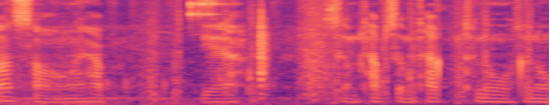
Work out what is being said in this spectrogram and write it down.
รอดสองนะครับ เดี๋ยวนะเสริมทัพเสริมทัพธนูธนู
